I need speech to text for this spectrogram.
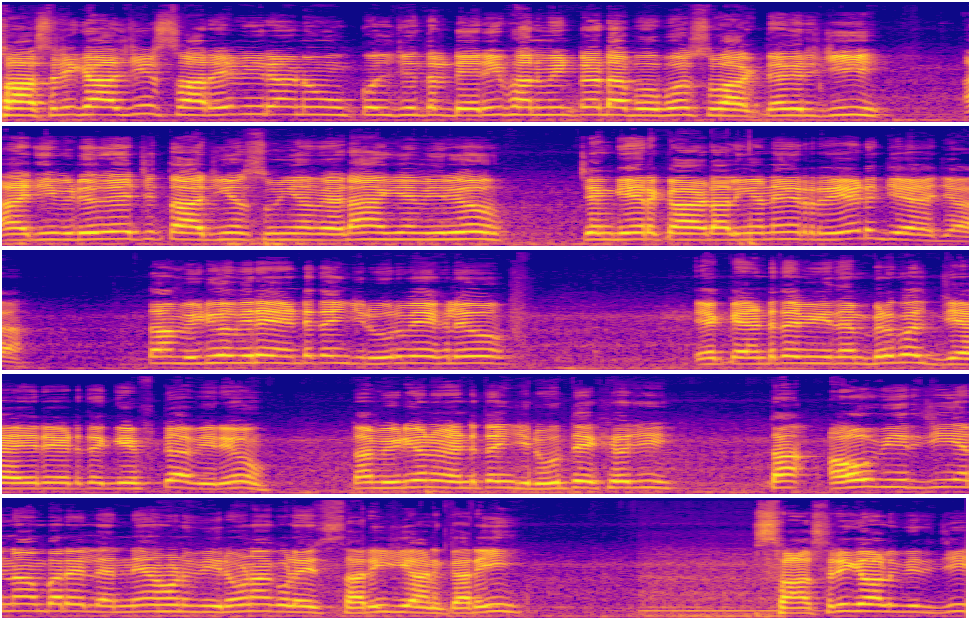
ਸਤਿ ਸ੍ਰੀ ਅਕਾਲ ਜੀ ਸਾਰੇ ਵੀਰਾਂ ਨੂੰ। ਕੁਲਜਿੰਦਰ ਡੇਰੀ ਫਾਰਮਿੰਗ ਤੁਹਾਡਾ ਬਹੁਤ ਬਹੁਤ ਸਵਾਗਤ ਹੈ ਵੀਰ ਜੀ। ਅੱਜ ਦੀ ਵੀਡੀਓ ਦੇ ਵਿੱਚ ਤਾਜ਼ੀਆਂ ਸੂਈਆਂ ਵੈੜਾਂ ਆ ਗਈਆਂ ਵੀਰੋ। ਚੰਗੇ ਰਿਕਾਰਡ ਵਾਲੀਆਂ ਨੇ ਰੇਟ ਜਾਇਜ਼ ਆ। ਤਾਂ ਵੀਡੀਓ ਵੀਰੇ ਐਂਡ ਤਾਈਂ ਜਰੂਰ ਵੇਖ ਲਿਓ। ਇੱਕ ਐਂਡ ਤੇ ਵੀਰ ਨੇ ਬਿਲਕੁਲ ਜਾਇਜ਼ ਰੇਟ ਤੇ ਗਿਫਟ ਆ ਵੀਰਿਓ ਤਾਂ ਵੀਡੀਓ ਨੂੰ ਐਂਡ ਤਾਈਂ ਜਰੂਰ ਦੇਖਿਓ ਜੀ। ਤਾਂ ਆਓ ਵੀਰ ਜੀ ਇਹਨਾਂ ਬਾਰੇ ਲੈਣੇ ਆ ਹੁਣ ਵੀਰ ਉਹਨਾਂ ਕੋਲੇ ਸਾਰੀ ਜਾਣਕਾਰੀ। ਸਤਿ ਸ੍ਰੀ ਅਕਾਲ ਵੀਰ ਜੀ।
